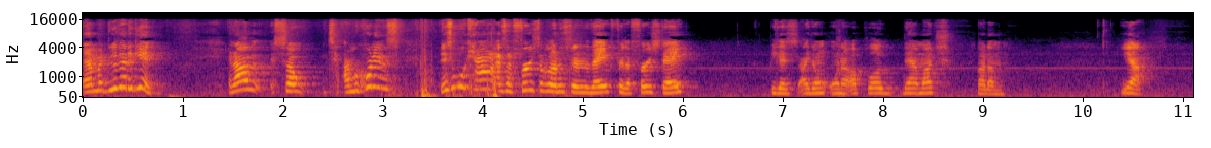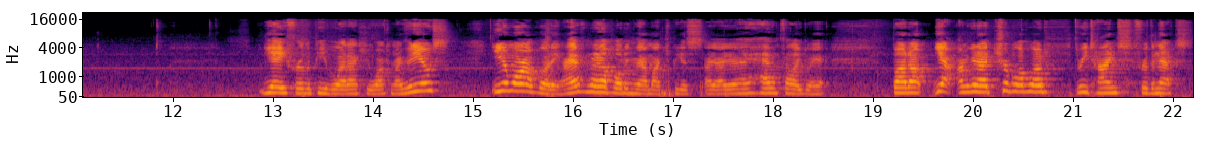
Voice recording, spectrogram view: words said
and I'm gonna do that again. And I so I'm recording this. This will count as a first upload of the day for the first day, because I don't want to upload that much. But um, yeah. Yay for the people that actually watch my videos. You more uploading. I haven't been uploading that much because I, I, I haven't felt like doing it. But uh, yeah, I'm gonna triple upload three times for the next,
